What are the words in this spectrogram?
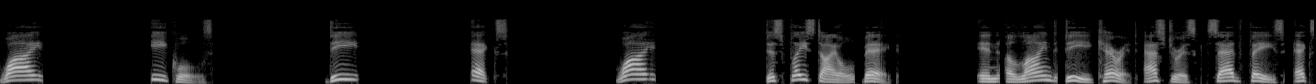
Y equals D X Y display style beg in aligned d caret asterisk sad face x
